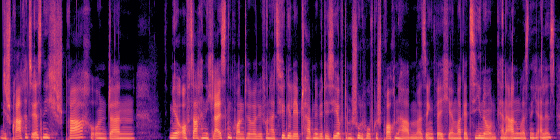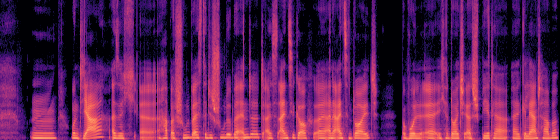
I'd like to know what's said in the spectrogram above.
die Sprache zuerst nicht sprach und dann mir oft Sachen nicht leisten konnte, weil wir von Hartz IV gelebt haben, über die sie auf dem Schulhof gesprochen haben, also irgendwelche Magazine und keine Ahnung was nicht alles. Mm, und ja, also ich äh, habe als Schulbeste die Schule beendet, als einzige auch äh, eine Eins in Deutsch, obwohl äh, ich ja Deutsch erst später äh, gelernt habe.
